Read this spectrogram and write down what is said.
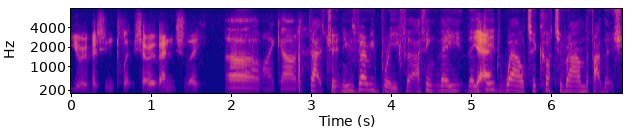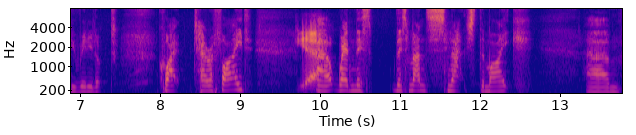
Eurovision clip show eventually. Oh my god. That's true, and he was very brief. I think they, they Yeah. did well to cut around the fact that she really looked quite terrified Yeah. uh, when this this man snatched the mic. Um,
